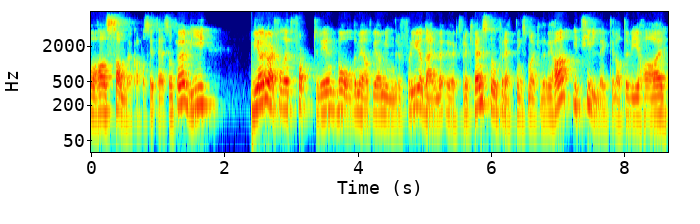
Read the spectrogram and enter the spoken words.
å ha samme kapasitet som før. Vi, vi, har i hvert fall et fortrinn både med at vi har mindre fly og dermed økt frekvens, noe forretningsmarkedet vil ha, i tillegg til at vi har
